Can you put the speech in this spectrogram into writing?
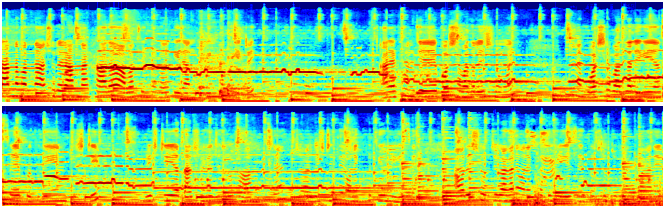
রান্না বান্না আসলে রান্না, খাওয়া দাওয়া, আবার চিন্তা করো কি রান্না এটাই। আর এখন যে বর্ষা বাদলের সময় হ্যাঁ বর্ষা বাদলা লেগেই আছে প্রতিদিন বৃষ্টি। বৃষ্টি আর তার সঙ্গে ঝোড়ো হাওয়া হচ্ছে। ঝড় বৃষ্টিতে অনেক ক্ষতিও হয়ে গেছে। আমাদের সবজি বাগানে অনেক ক্ষতি হয়ে গেছে। তো সবজি বাগানের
